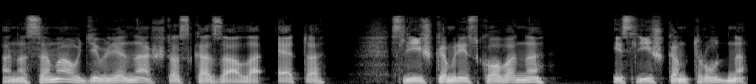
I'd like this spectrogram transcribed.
Она сама удивлена, что сказала это. Слишком рискованно и слишком трудно.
